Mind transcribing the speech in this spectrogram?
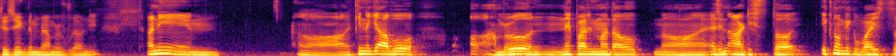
त्यो चाहिँ एकदम राम्रो कुरा हो नि। अनि किनकि अब हाम्रो नेपालमा त अब एज एन आर्टिस्ट त इकोनोमिक वाइज त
